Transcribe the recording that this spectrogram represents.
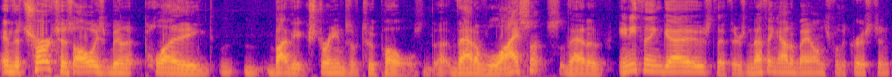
And the church has always been plagued by the extremes of two poles that of license, that of anything goes, that there's nothing out of bounds for the Christian,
